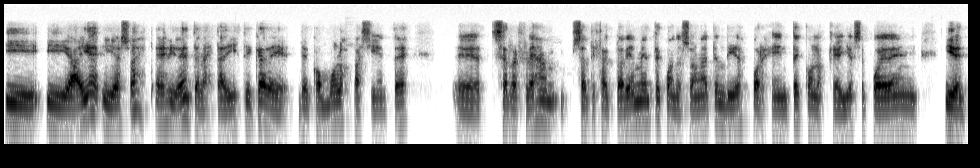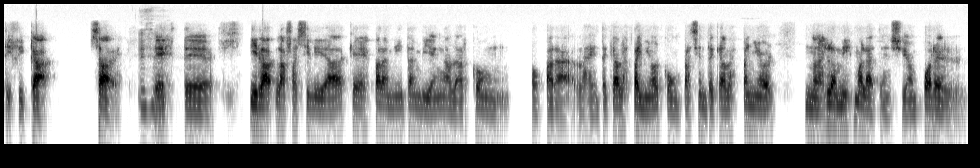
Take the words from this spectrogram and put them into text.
Y, y, y eso es, evidente, la estadística de, de cómo los pacientes eh, se reflejan satisfactoriamente cuando son atendidos por gente con los que ellos se pueden identificar, ¿sabes? este, y la, la facilidad que es para mí también hablar con, o para la gente que habla español con un paciente que habla español, no es lo mismo la atención por el,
